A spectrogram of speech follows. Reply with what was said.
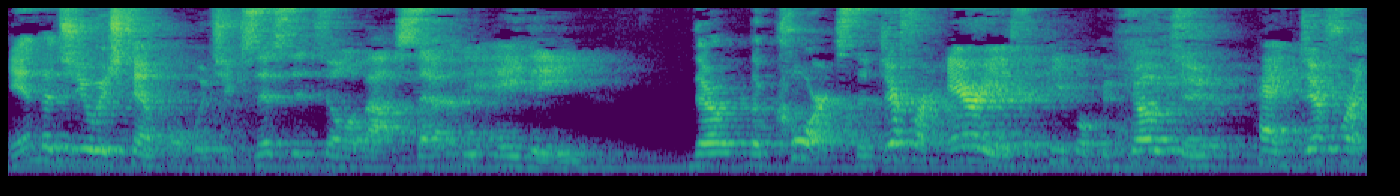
in the Jewish temple, which existed till about 70 AD, there, the courts, the different areas that people could go to, had different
